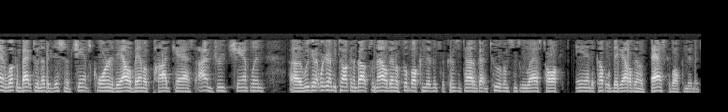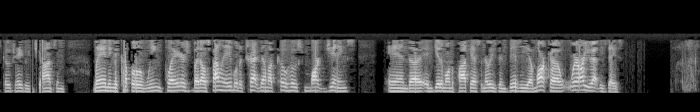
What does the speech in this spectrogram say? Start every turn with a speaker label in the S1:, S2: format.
S1: And welcome back to another edition of Champs Corner, the Alabama podcast. I'm Drew Champlin. Uh, we're gonna we're gonna be talking about some Alabama football commitments. The Crimson Tide have gotten two of them since we last talked, and a couple of big Alabama basketball commitments. Coach Avery Johnson landing a couple of wing players, but I was finally able to track down my co-host Mark Jennings and uh, and get him on the podcast. I know he's been busy. Uh, Mark, uh, where are you at these days?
